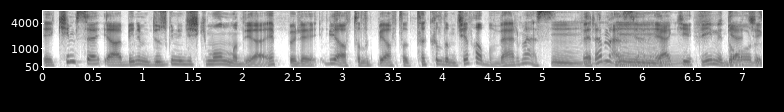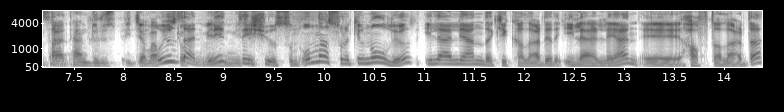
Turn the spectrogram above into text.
E, kimse ya benim düzgün ilişkim olmadı ya hep böyle bir haftalık bir haftalık takıldım cevabı vermez. Hmm. Veremez yani. Eğer ki Değil mi? Doğru. gerçekten Zaten dürüst bir cevap o yüzden netleşiyorsun. Ondan sonraki ne oluyor? İlerleyen dakikalarda ya da ilerleyen e, haftalarda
